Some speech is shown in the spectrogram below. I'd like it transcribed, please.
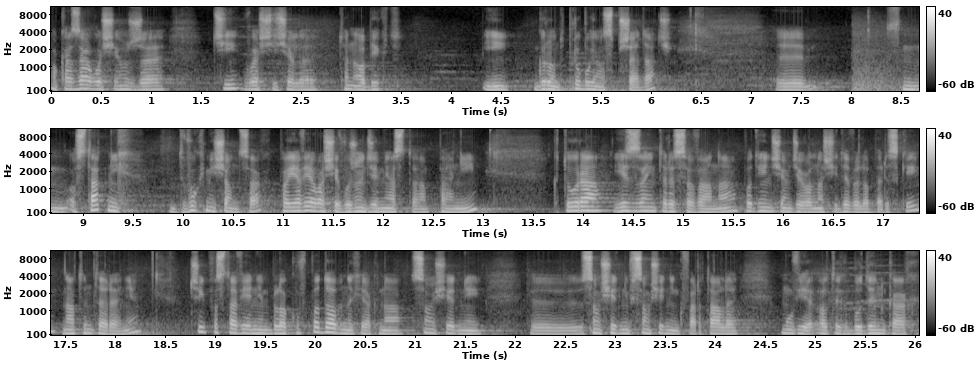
okazało się, że ci właściciele ten obiekt i grunt próbują sprzedać. W ostatnich dwóch miesiącach pojawiała się w Urzędzie Miasta pani, która jest zainteresowana podjęciem działalności deweloperskiej na tym terenie, czyli postawieniem bloków podobnych jak na sąsiedniej, sąsiedni, w sąsiednim kwartale. Mówię o tych budynkach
